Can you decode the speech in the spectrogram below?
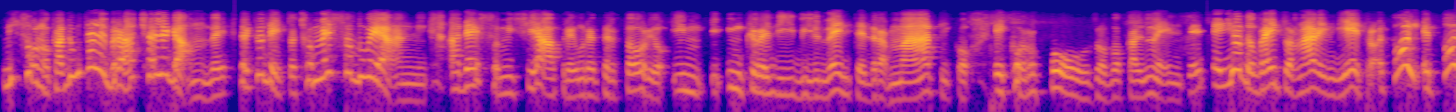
Mi sono cadute le braccia e le gambe, perché ho detto ci ho messo due anni, adesso mi si apre un repertorio in, incredibilmente drammatico e corposo vocalmente e io dovrei tornare indietro. E poi, e poi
